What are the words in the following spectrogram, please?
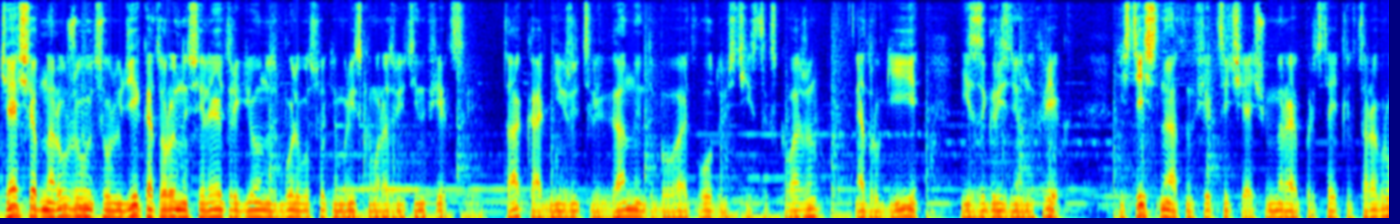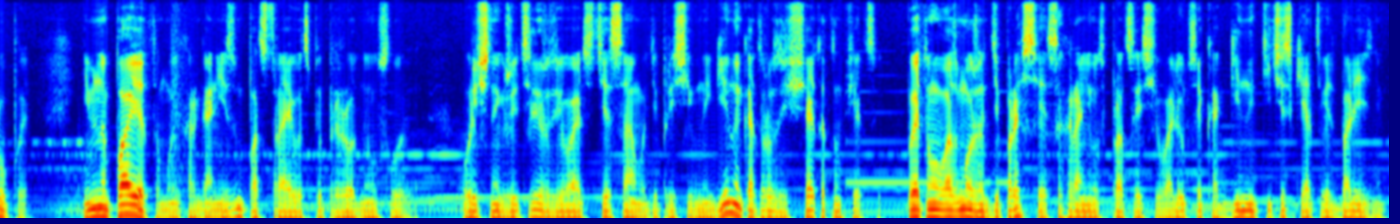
чаще обнаруживаются у людей, которые населяют регионы с более высоким риском развития инфекции. Так, одни жители Ганны добывают воду из чистых скважин, а другие – из загрязненных рек. Естественно, от инфекции чаще умирают представители второй группы. Именно поэтому их организм подстраивается под природные условия. У речных жителей развиваются те самые депрессивные гены, которые защищают от инфекций. Поэтому, возможно, депрессия сохранилась в процессе эволюции как генетический ответ болезням,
